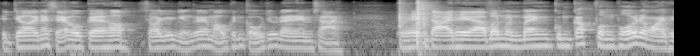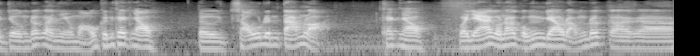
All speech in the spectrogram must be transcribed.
Thì chơi nó sẽ ok hơn so với những cái mẫu kính cũ trước đây anh em xài. Thì hiện tại thì à, bên mình đang cung cấp phân phối ra ngoài thị trường rất là nhiều mẫu kính khác nhau, từ 6 đến 8 loại khác nhau. Và giá của nó cũng dao động rất là à,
